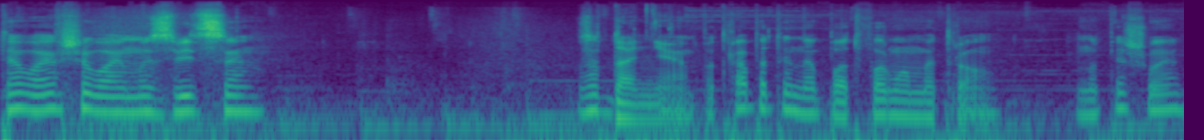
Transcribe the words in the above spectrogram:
Давай вшиваємо звідси. Завдання. Потрапити на платформу метро. Ну, пішли.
